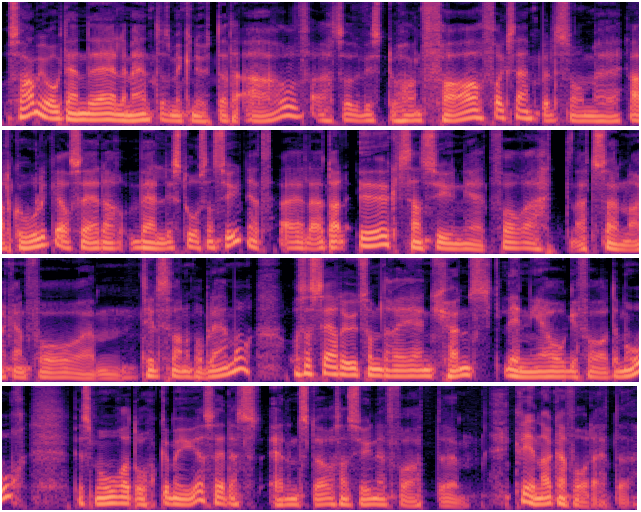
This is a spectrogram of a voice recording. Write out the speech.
Og Så har vi òg det elementet som er knytta til arv. altså Hvis du har en far for eksempel, som er alkoholiker, så er det veldig stor sannsynlighet, eller det er en økt sannsynlighet for at, at sønner kan få um, tilsvarende problemer. Og så ser det ut som det er en kjønnslinje òg i forhold til mor. Hvis mor har drukket mye, så er det, er det en større sannsynlighet for at uh, kvinner kan få dette.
